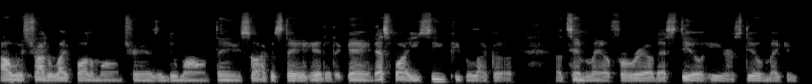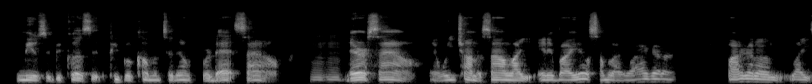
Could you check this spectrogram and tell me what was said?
uh, I always try to like follow my own trends and do my own thing so I can stay ahead of the game. That's why you see people like a, a Timbaland or Pharrell that's still here and still making music because it, people coming to them for that sound, hmm their sound. And we trying to sound like anybody else. I'm like, why I gotta, why I gotta like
